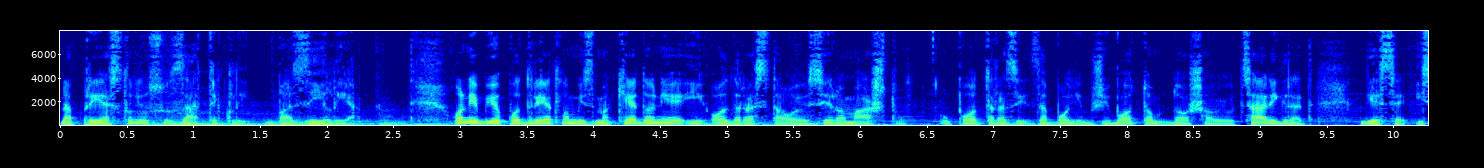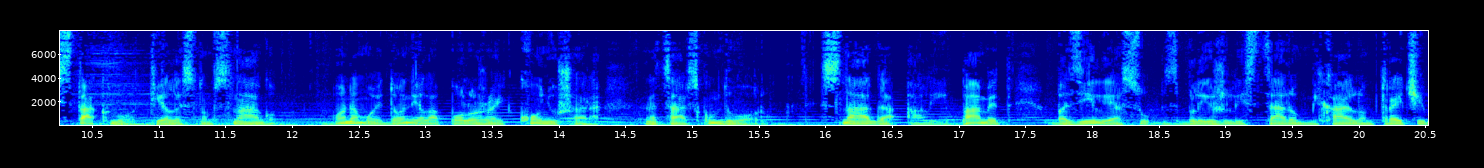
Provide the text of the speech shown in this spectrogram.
na prijestolju su zatekli Bazilija. On je bio podrijetlom iz Makedonije i odrastao je u siromaštvu. U potrazi za boljim životom došao je u Carigrad gdje se istaknuo tjelesnom snagom. Ona mu je donijela položaj konjušara na carskom dvoru. Snaga, ali i pamet Bazilija su zbližili s carom Mihajlom III.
